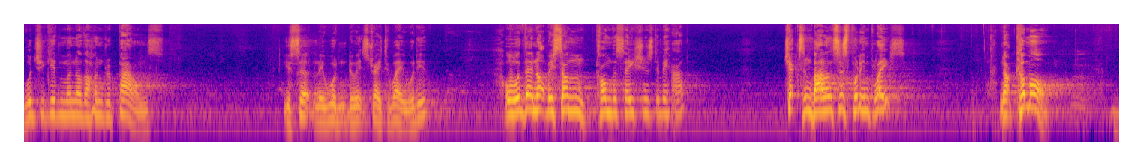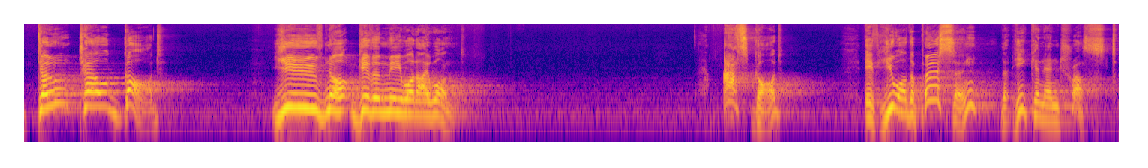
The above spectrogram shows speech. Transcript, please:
Would you give him another hundred pounds? You certainly wouldn't do it straight away, would you? Or would there not be some conversations to be had? Checks and balances put in place? Now, come on. Don't tell God, you've not given me what I want. Ask God if you are the person that He can entrust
